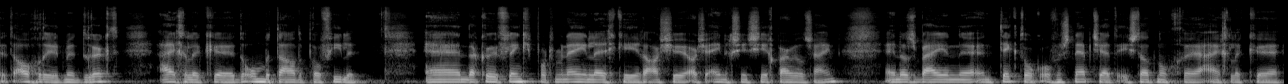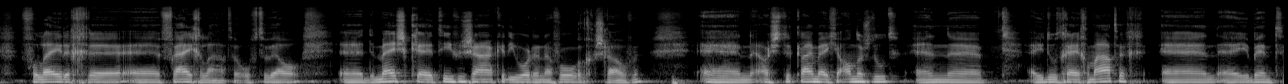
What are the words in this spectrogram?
het algoritme drukt eigenlijk de onbetaalde profielen. En daar kun je flink je portemonnee in leegkeren als je, als je enigszins zichtbaar wil zijn. En dat is bij een, eh, een TikTok of een Snapchat is dat nog uh, eigenlijk uh, volledig vrijgelaten. Oftewel, de meest creatieve zaken die worden naar voren geschoven. En als je het een klein beetje anders doet en je doet regelmatig en je bent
